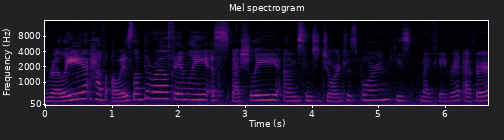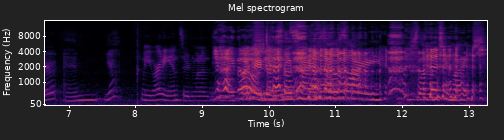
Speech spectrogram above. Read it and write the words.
really have always loved the royal family, especially um, since George was born. He's my favorite ever, and yeah. Well, you already answered one of the Yeah, damn I know. Okay, I'm so sorry. I'm so sorry. I just love him too much.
